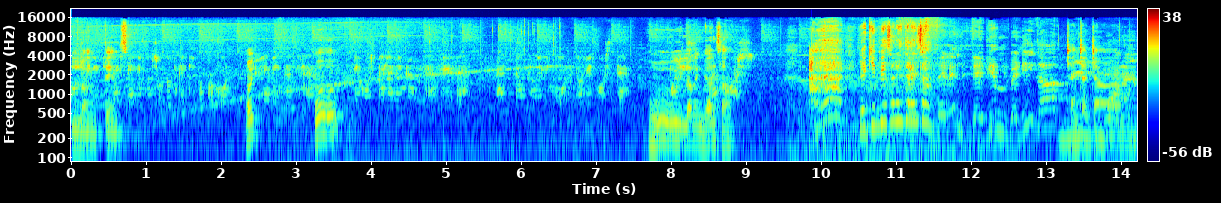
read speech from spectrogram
lo intenso. Uy. Wow. Uy, la venganza. ¡Ah! Y aquí empieza la intensa. Excelente, bienvenida. Chan, chan, chan.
